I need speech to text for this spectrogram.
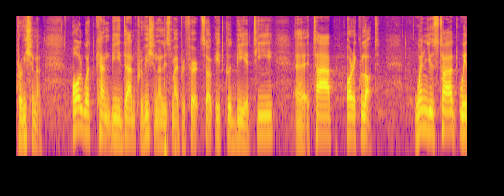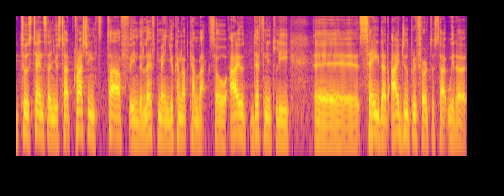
provisional all what can be done provisional is my preferred. So it could be a T, a tap, or a culotte. When you start with two stents and you start crushing stuff in the left main, you cannot come back. So I would definitely uh, say that I do prefer to start with a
